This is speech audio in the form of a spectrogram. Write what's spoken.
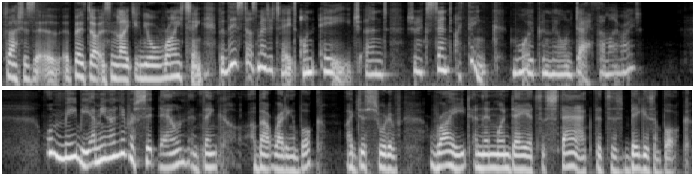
flashes of both darkness and light in your writing. But this does meditate on age and, to an extent, I think, more openly on death. Am I right? Well, maybe. I mean, I never sit down and think about writing a book. I just sort of write, and then one day it's a stack that's as big as a book,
